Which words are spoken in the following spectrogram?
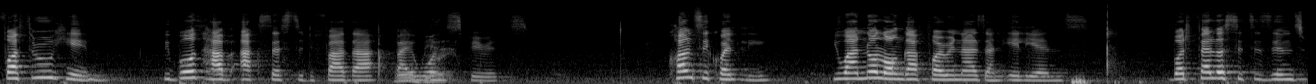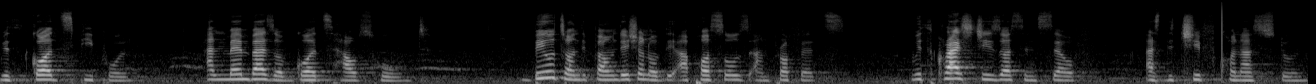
For through him, we both have access to the Father by oh, one Spirit. Consequently, you are no longer foreigners and aliens, but fellow citizens with God's people and members of God's household, built on the foundation of the apostles and prophets with Christ Jesus himself as the chief cornerstone.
